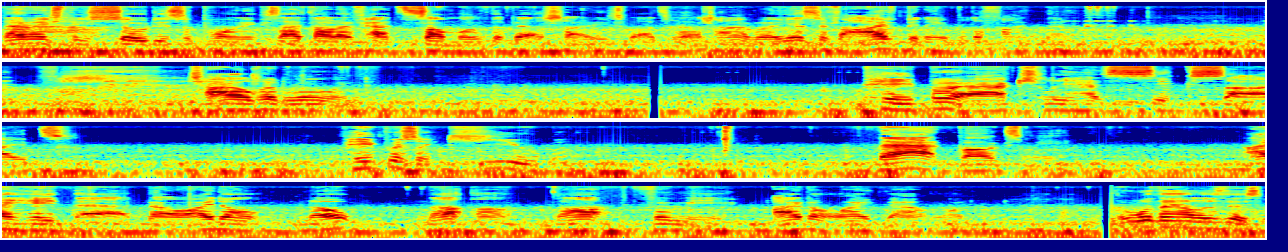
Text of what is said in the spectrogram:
That makes me so disappointed because I thought I've had some of the best hiding spots of all time. But I guess if I've been able to find them, childhood ruined. Paper actually has six sides. Paper's a cube. That bugs me. I hate that. No, I don't. Nope. Nuh-uh. Not for me. I don't like that one. What the hell is this?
